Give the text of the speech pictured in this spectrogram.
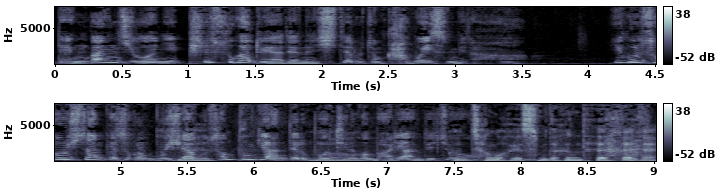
냉방 지원이 필수가 돼야 되는 시대로 좀 가고 있습니다. 이걸 서울시장께서 그걸 무시하고 네. 선풍기 한 대로 버티는 건 말이 안 되죠. 참고하겠습니다. 근데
